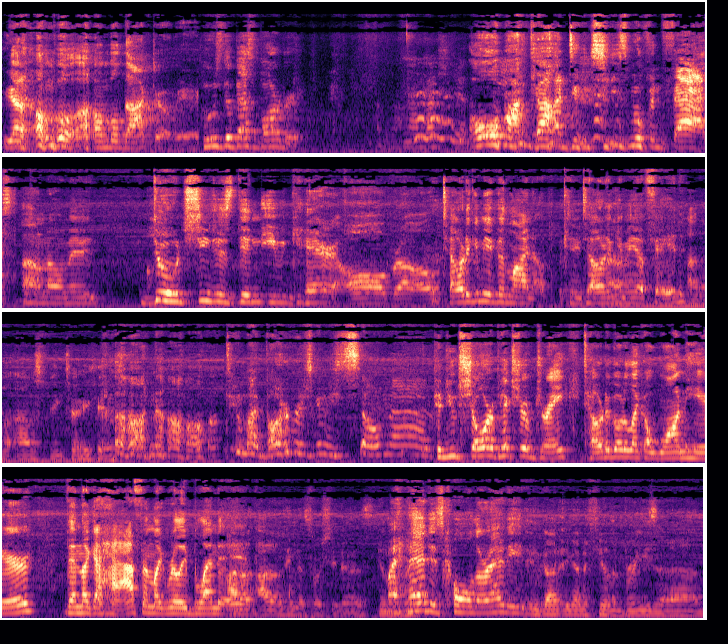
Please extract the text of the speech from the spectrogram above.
You got a humble, a humble doctor over here. Who's the best barber? Oh my oh god, dude, she's moving fast. I don't know, maybe. Dude, she just didn't even care at all, bro. Tell her to give me a good lineup. Can you tell her to give me a fade? I don't, I don't speak Turkish. Oh no. Dude, my barber's gonna be so mad. Could you show her a picture of Drake? Tell her to go to like a one here, then like a half, and like really blend it I in. don't, I don't think that's what she does. My head is cold already. You're gonna, you're gonna feel the breeze around.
